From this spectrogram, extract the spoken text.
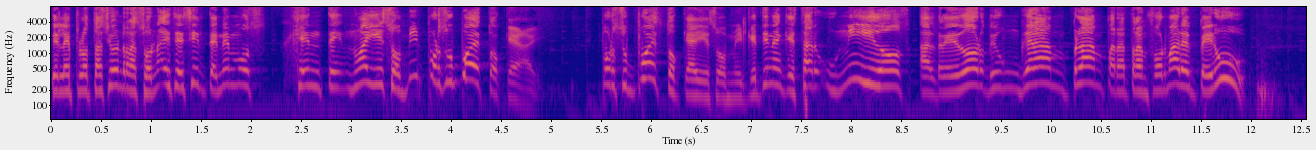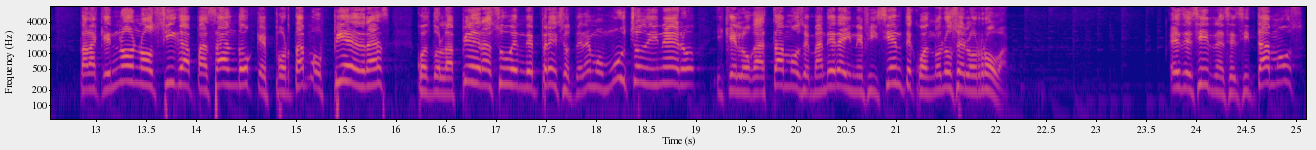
de la explotación razonable. Es decir, tenemos gente, no hay esos mil, por supuesto que hay. Por supuesto que hay esos mil, que tienen que estar unidos alrededor de un gran plan para transformar el Perú, para que no nos siga pasando que exportamos piedras, cuando las piedras suben de precio tenemos mucho dinero y que lo gastamos de manera ineficiente cuando no se lo roban. Es decir, necesitamos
